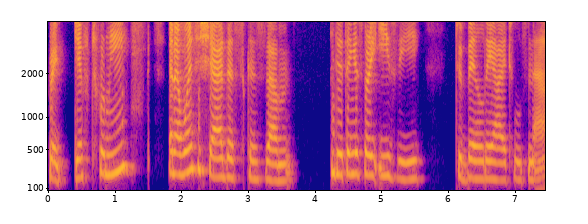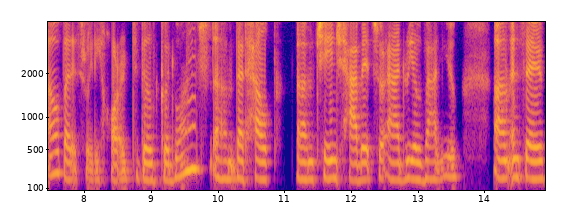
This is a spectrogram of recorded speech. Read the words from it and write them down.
great gift for me. And I wanted to share this because um, I think it's very easy to build AI tools now but it's really hard to build good ones um, that help um, change habits or add real value um, and so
